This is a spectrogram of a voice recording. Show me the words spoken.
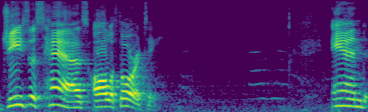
Jesus has all authority. And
